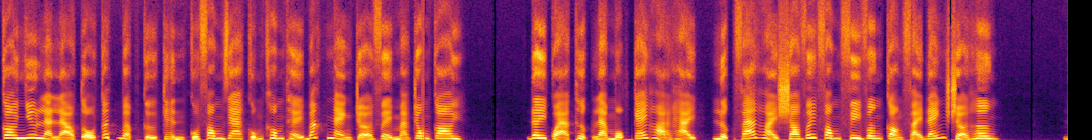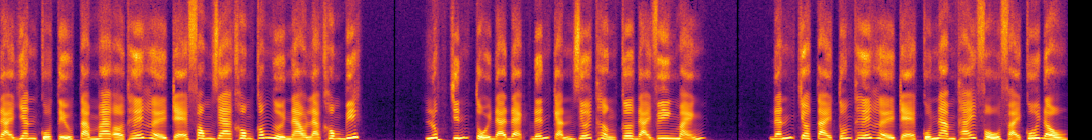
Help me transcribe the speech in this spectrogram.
coi như là lão tổ cấp bậc cự kình của Phong gia cũng không thể bắt nàng trở về mà trông coi. Đây quả thực là một cái họa hại, lực phá hoại so với Phong Phi Vân còn phải đáng sợ hơn. Đại danh của tiểu tà ma ở thế hệ trẻ Phong gia không có người nào là không biết. Lúc 9 tuổi đã đạt đến cảnh giới thần cơ đại viên mãn, đánh cho tài tuấn thế hệ trẻ của Nam Thái phủ phải cúi đầu.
